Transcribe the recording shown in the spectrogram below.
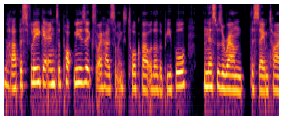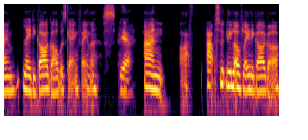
mm. purposefully get into pop music so I had something to talk about with other people. And this was around the same time Lady Gaga was getting famous. Yeah. and i absolutely love Lady Gaga.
